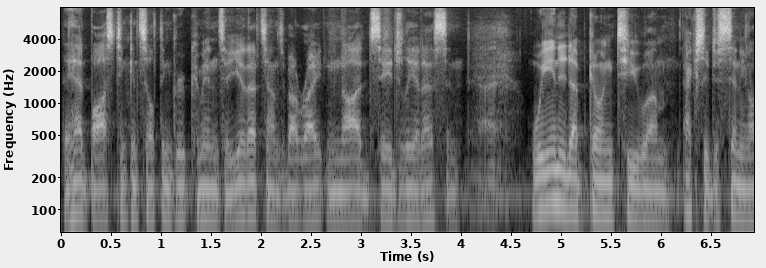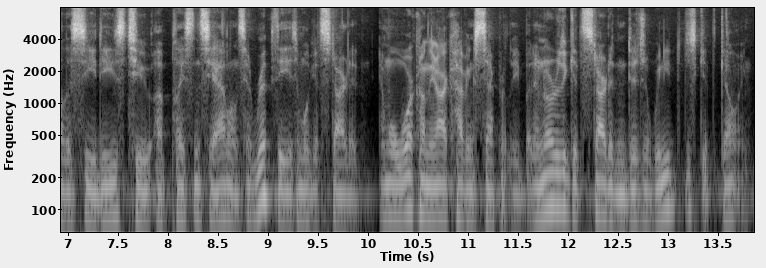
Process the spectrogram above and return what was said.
they had Boston Consulting Group come in and say, "Yeah, that sounds about right," and nod sagely at us. And right. we ended up going to um, actually just sending all the CDs to a place in Seattle and said, "Rip these, and we'll get started, and we'll work on the archiving separately." But in order to get started in digital, we need to just get going.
